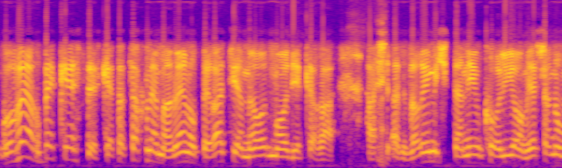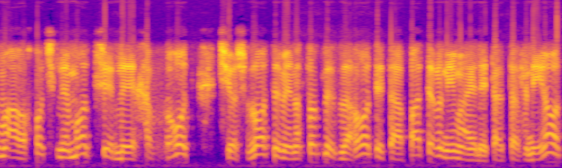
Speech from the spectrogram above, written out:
גובה הרבה כסף, כי אתה צריך לממן אופרציה מאוד מאוד יקרה. הדברים משתנים כל יום, יש לנו מערכות שלמות של אה, חברות שיושבות ומנסות לזהות את הפאטרנים האלה, את התבניות,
